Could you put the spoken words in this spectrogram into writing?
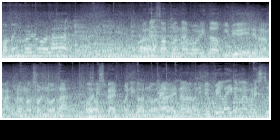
कमेन्ट गर्नु होला। अनि होइन सबभन्दा बढी त भिडियो हेरेर मात्र नछोड्नु होला। सब्सक्राइब पनि गर्नु होला होइन? अनि त्यो बेल आइकनलाई पनि यस्तो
